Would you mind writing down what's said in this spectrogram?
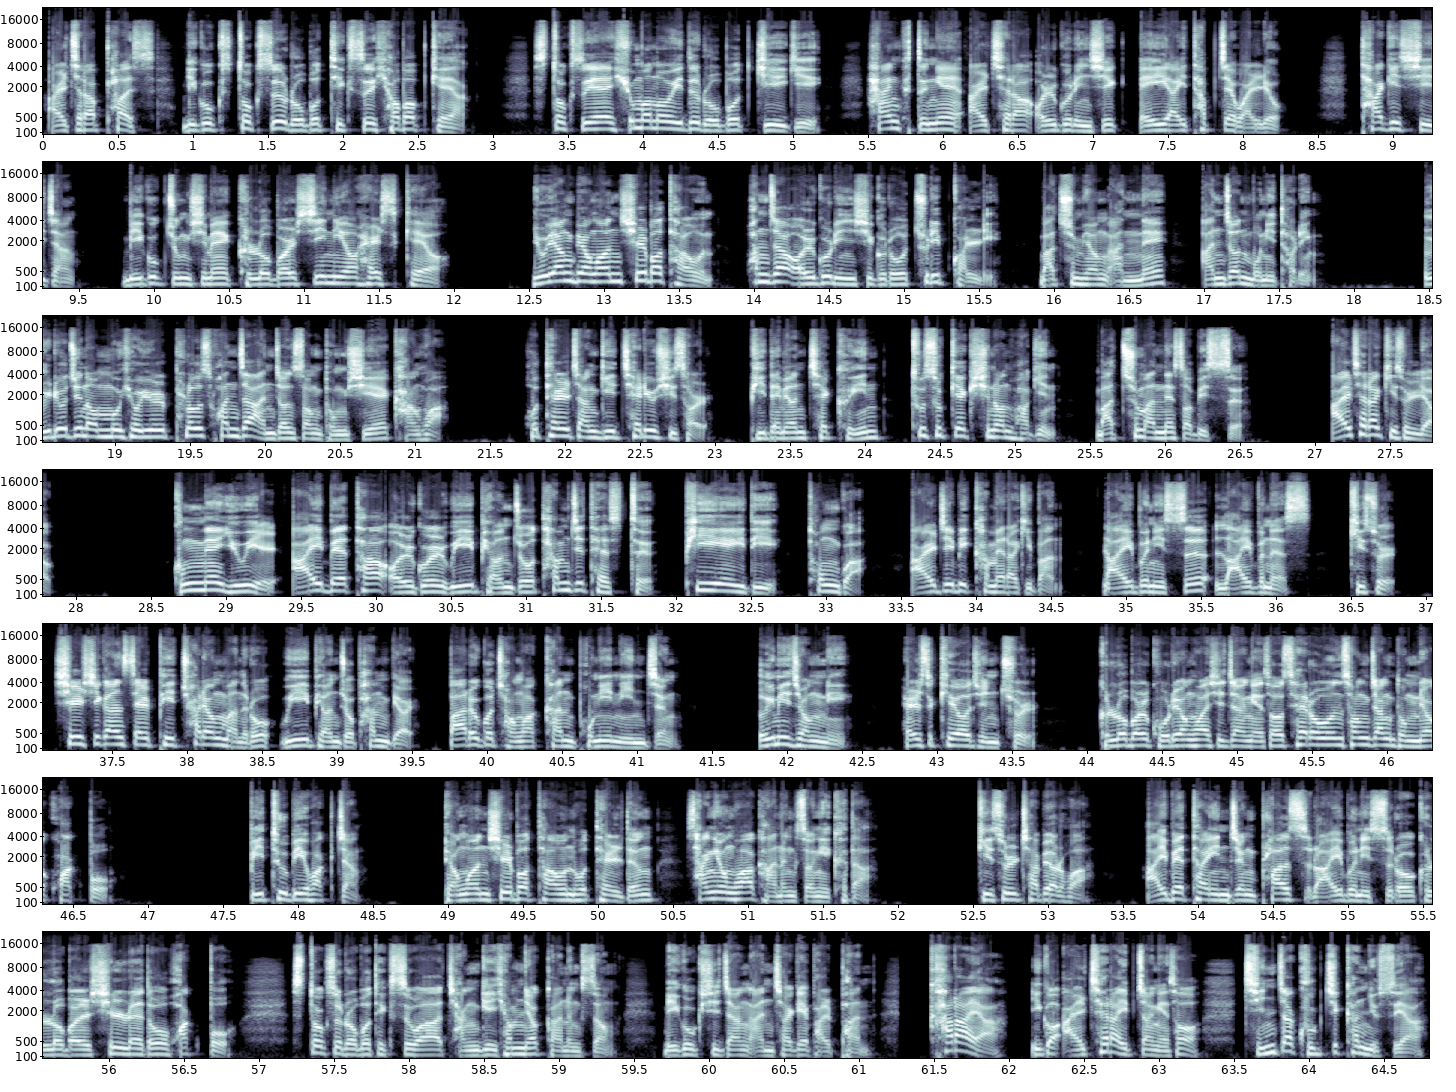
알체라 플러스 미국 스톡스 로보틱스 협업 계약, 스톡스의 휴머노이드 로봇 기기, 항크 등의 알체라 얼굴 인식 AI 탑재 완료, 타깃 시장, 미국 중심의 글로벌 시니어 헬스케어, 요양병원 실버타운, 환자 얼굴 인식으로 출입 관리, 맞춤형 안내, 안전 모니터링, 의료진 업무 효율 플러스 환자 안전성 동시에 강화, 호텔 장기 체류 시설, 비대면 체크인, 투숙객 신원 확인, 맞춤 안내 서비스, 알체라 기술력, 국내 유일 아이베타 얼굴 위 변조 탐지 테스트, PAD 통과, RGB 카메라 기반, 라이브니스 라이브네스 기술, 실시간 셀피 촬영만으로 위 변조 판별, 빠르고 정확한 본인 인증, 의미 정리, 헬스케어 진출, 글로벌 고령화 시장에서 새로운 성장 동력 확보, B2B 확장, 병원 실버타운 호텔 등 상용화 가능성이 크다. 기술 차별화, 아이베타 인증 플러스 라이브니스로 글로벌 신뢰도 확보, 스톡스 로보틱스와 장기 협력 가능성, 미국 시장 안착의 발판. 카라야, 이거 알체라 입장에서 진짜 굵직한 뉴스야.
